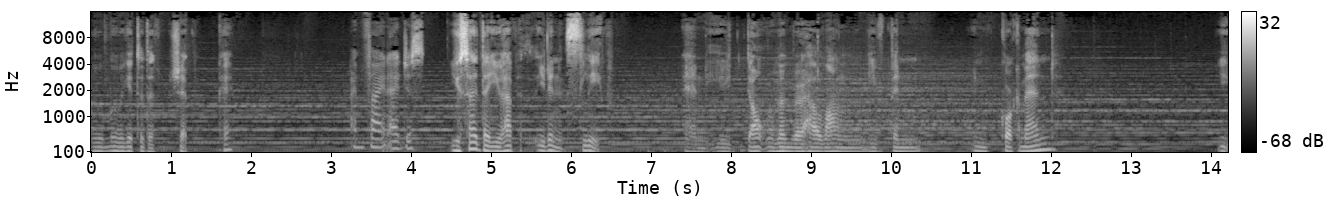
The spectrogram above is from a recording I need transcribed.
when, when we get to the ship. Okay. I'm fine. I just You said that you have you didn't sleep, and you don't remember how long you've been in Core Command. You,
